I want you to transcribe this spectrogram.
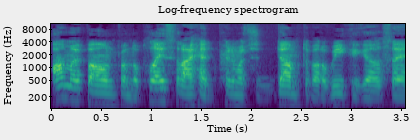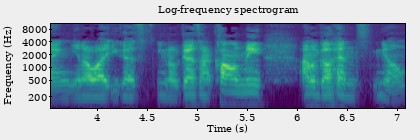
on my phone from the place that I had pretty much dumped about a week ago, saying, you know what, you guys, you know, guys aren't calling me. I'm gonna go ahead and you know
